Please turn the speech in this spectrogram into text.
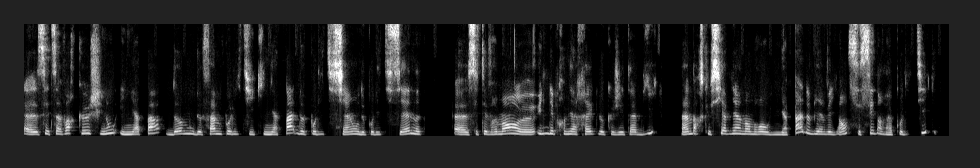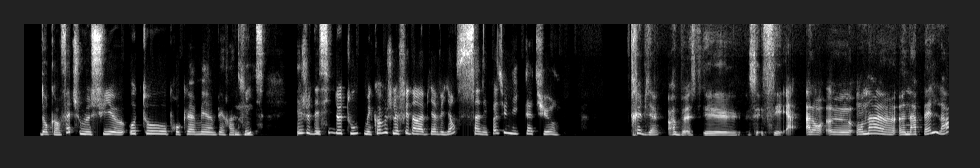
euh, c'est de savoir que chez nous, il n'y a pas d'hommes ou de femmes politiques, il n'y a pas de politiciens ou de politiciennes. Euh, C'était vraiment euh, une des premières règles que j'ai établies, hein, parce que s'il y a bien un endroit où il n'y a pas de bienveillance, c'est- c'est dans la politique. Donc en fait, je me suis euh, auto-proclamée impératrice et je décide de tout. Mais comme je le fais dans la bienveillance, ça n'est pas une dictature. Très bien. Ah ben c'est c'est alors euh, on a un, appel là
